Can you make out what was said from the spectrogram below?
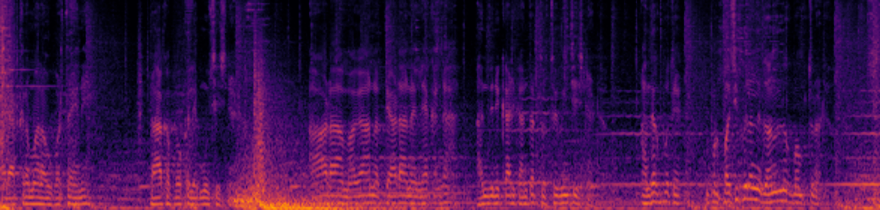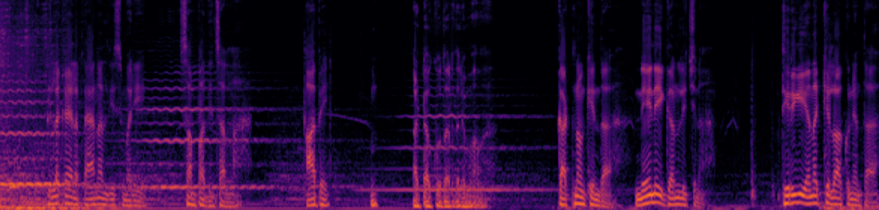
ఆడ అక్రమాలు అవుపడతాయని రాకపోకలే మూసేసినాడు. ఆడ మగ అన్న తేడానే లేకుండా అందిని కాడికి అంతటితో చూపించేసినాడు అందకపోతే ఇప్పుడు పసిపిల్లల్ని గనుల్లోకి పంపుతున్నాడు. పిల్లకాయల ప్యానాలు తీసి మరీ సంపాదించాలనా ఆపే. అట్టా కుదరదులే మావా కట్నం కింద నేనే ఈ గన్లిచ్చిన. తిరిగి వెనక్కి లాక్కునేంత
